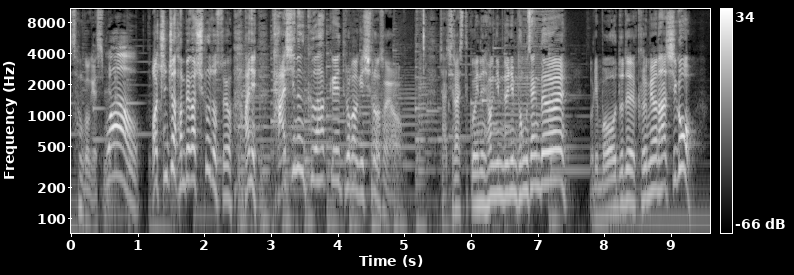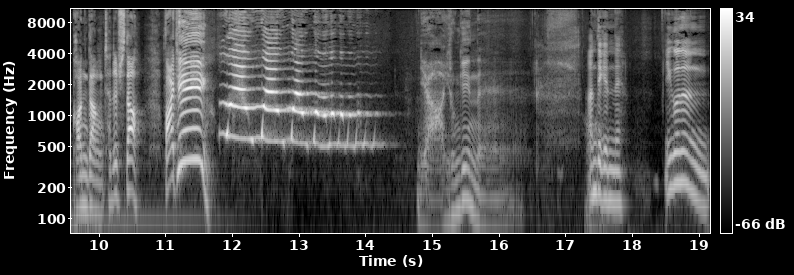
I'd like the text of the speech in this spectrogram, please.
성공했습니다. 와우. 아 진짜 담배가 싫어졌어요. 아니 다시는 그 학교에 들어가기 싫어서요. 자 지라시 듣고 있는 형님 누님 동생들 우리 모두들 금연하시고 건강 찾읍시다. 파이팅! 야 이런 게 있네. 안 되겠네. 이거는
